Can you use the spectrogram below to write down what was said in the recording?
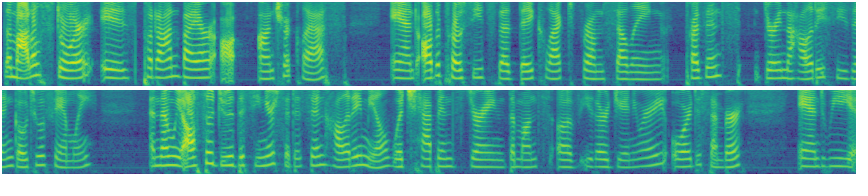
The model store is put on by our Entre class, and all the proceeds that they collect from selling presents during the holiday season go to a family. And then we also do the senior citizen holiday meal, which happens during the months of either January or December. And we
